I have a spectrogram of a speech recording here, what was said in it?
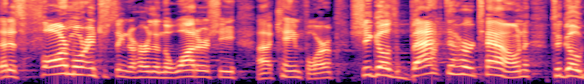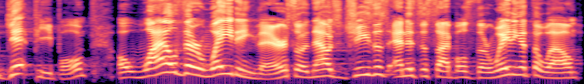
That is far more interesting to her than the water she uh, came for. She goes back to her town to go get people. Uh, while they're waiting there, so now it's Jesus and his disciples, they're waiting at the well.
